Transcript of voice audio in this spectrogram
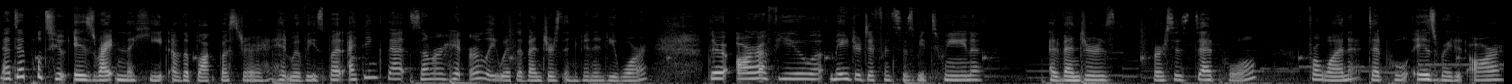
Now, Deadpool 2 is right in the heat of the blockbuster hit movies, but I think that summer hit early with Avengers Infinity War. There are a few major differences between Avengers versus Deadpool. For one, Deadpool is rated R.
